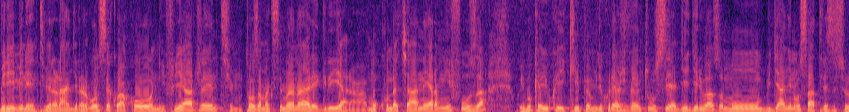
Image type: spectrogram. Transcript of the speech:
biri iminenti birarangira rwose kubera ko ni free agent umutoza maximiliano aregri aramukunda cyane aramwifuza. Wibuke yuko iyi kipe mu by'ukuri ya juventus yagiye igira ibibazo mu bijyanye n'ubusatirizi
